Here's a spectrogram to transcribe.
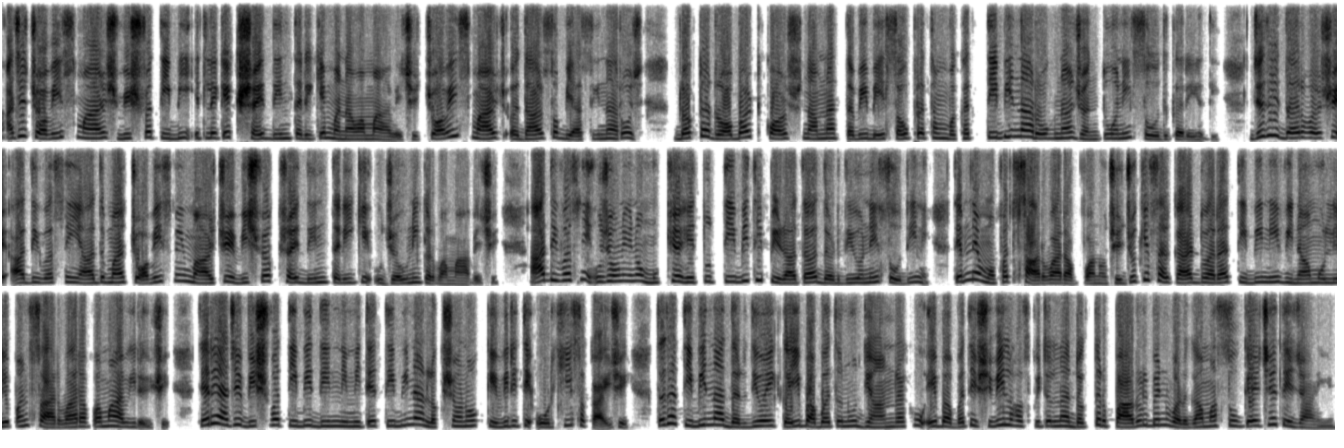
આજે ચોવીસ માર્ચ વિશ્વ ટીબી એટલે કે ક્ષય દિન તરીકે મનાવવામાં આવે છે. ચોવીસ માર્ચ અઢારસો બ્યાસીના રોજ ડોક્ટર રોબર્ટ કોર્શ નામના તબીબે સૌપ્રથમ વખત ટીબીના રોગના જંતુઓની શોધ કરી હતી. જેથી દર વર્ષે આ દિવસની યાદમાં ચોવીસમી માર્ચે વિશ્વ ક્ષય દિન તરીકે ઉજવણી કરવામાં આવે છે. આ દિવસની ઉજવણીનો મુખ્ય હેતુ ટીબીથી પીડાતા દર્દીઓને શોધીને તેમને મફત સારવાર આપવાનો છે. જો કે સરકાર દ્વારા ટીબીની વિનામૂલ્યે પણ સારવાર આપવામાં આવી રહી છે. ત્યારે આજે વિશ્વ ટીબી દિન નિમિત્તે ટીબીના લક્ષણો કેવી રીતે ઓળખી શકાય છે? તથા ટીબીના દર્દીઓએ કઈ બાબતોનું ધ્યાન રાખવું? એ બાબતે સિવિલ હોસ્પિટલના ડોક્ટર પારુલબેન વડગામાં શું કહે છે તે જાણીએ.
